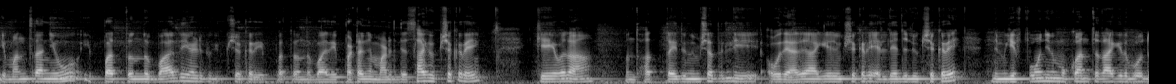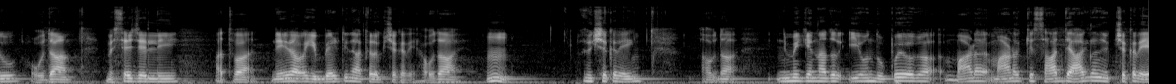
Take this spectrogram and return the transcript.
ಈ ಮಂತ್ರ ನೀವು ಇಪ್ಪತ್ತೊಂದು ಬಾರಿ ಹೇಳಬೇಕು ವೀಕ್ಷಕರೇ, ಇಪ್ಪತ್ತೊಂದು ಬಾರಿ ಪಠನೆ ಮಾಡಿದರೆ ಸಾಕು ವೀಕ್ಷಕರೇ. ಕೇವಲ ಒಂದು ಹತ್ತೈದು ನಿಮಿಷದಲ್ಲಿ ಅವ್ರು ಯಾರೇ ಆಗಿರೋ ವೀಕ್ಷಕರೇ, ಎಲ್ಲೇ ಇದ್ದರೂ ವೀಕ್ಷಕರೇ, ನಿಮಗೆ ಫೋನಿನ ಮುಖಾಂತರ ಆಗಿರ್ಬೋದು ಹೌದಾ? ಮೆಸೇಜಲ್ಲಿ ಅಥವಾ ನೇರವಾಗಿ ಭೇಟಿನ ಹಾಕೋದು ವೀಕ್ಷಕರೇ, ಹೌದಾ? ಹ್ಞೂ ವೀಕ್ಷಕರೇ, ಹೌದಾ? ನಿಮಗೇನಾದರೂ ಈ ಒಂದು ಉಪಯೋಗ ಮಾಡ ಮಾಡೋಕ್ಕೆ ಸಾಧ್ಯ ಆಗದ ವೀಕ್ಷಕರೇ?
